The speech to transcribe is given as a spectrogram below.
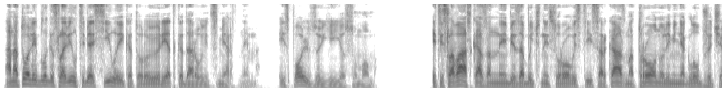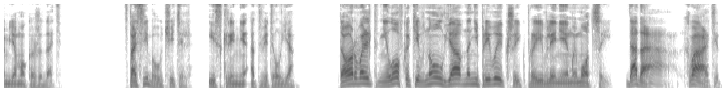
Анатолий благословил тебя силой, которую редко дарует смертным. Используй ее с умом. Эти слова, сказанные без обычной суровости и сарказма, тронули меня глубже, чем я мог ожидать. «Спасибо, учитель», — искренне ответил я. Торвальд неловко кивнул, явно не привыкший к проявлениям эмоций. «Да-да, хватит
